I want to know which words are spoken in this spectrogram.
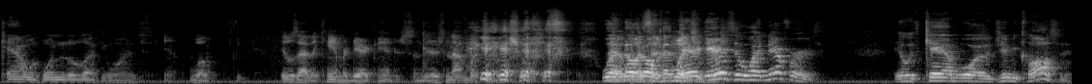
Cam was one of the lucky ones. Yeah. Well, it was either Cam or Derek Anderson. There's not much of a choice. Well, That no, no, because Derek Anderson wasn't there first. It was Cam or Jimmy Clausen.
